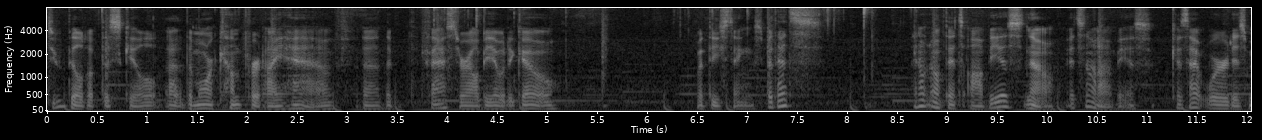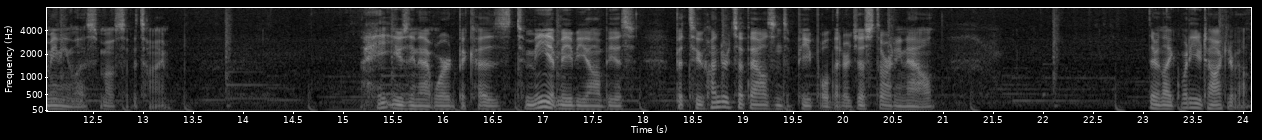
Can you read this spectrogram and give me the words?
do build up the skill, uh, the more comfort I have, uh, the faster I'll be able to go with these things. But that's... I don't know if that's obvious. No, it's not obvious, because that word is meaningless most of the time. I hate using that word because to me it may be obvious, but to hundreds of thousands of people that are just starting out, they're like, what are you talking about?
